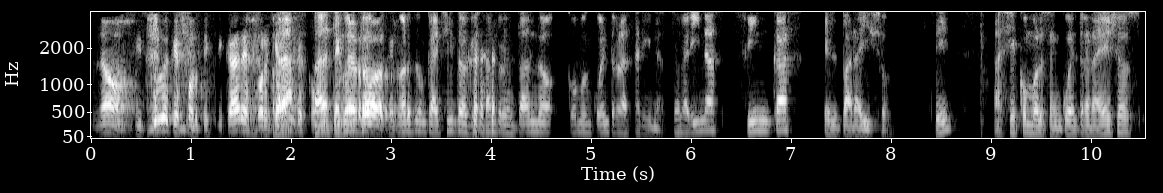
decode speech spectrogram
no, si tuve que fortificar es porque antes cometí te corto, Te corto un cachito que están preguntando cómo encuentran las harinas. Son harinas fincas El Paraíso, ¿sí? Así es como los encuentran a ellos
